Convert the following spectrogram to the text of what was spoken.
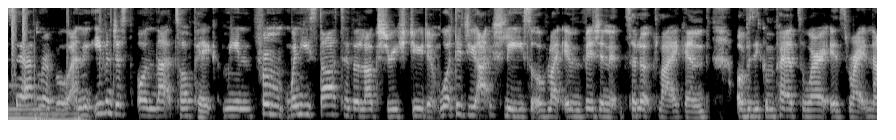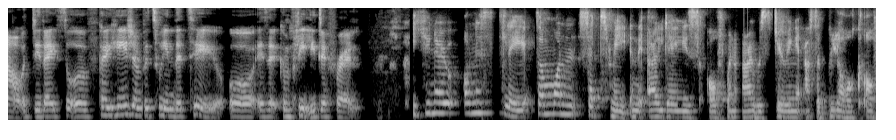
so admirable. And even just on that topic, I mean, from when you started the luxury student, what did you actually sort of like envision it to look like? And obviously, compared to where it is right now, do they sort of cohesion between the two, or is it completely different? You know, honestly, someone said to me in the early days of when I was doing it as a blog of,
